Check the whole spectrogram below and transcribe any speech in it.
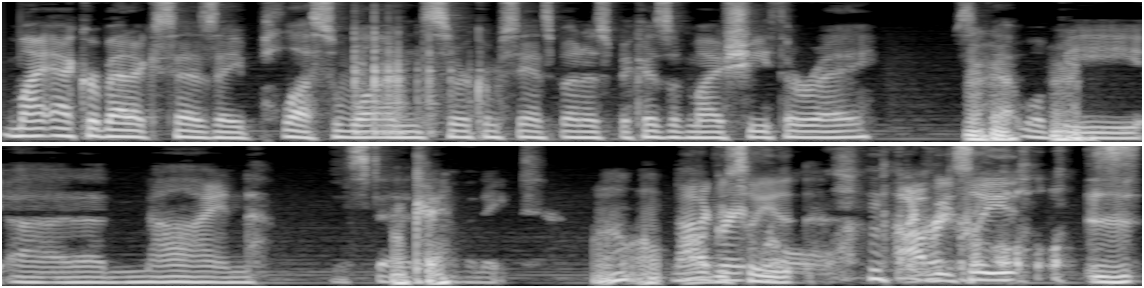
My acrobatics has a plus one circumstance bonus because of my sheath array. So Mhm, that will be uh, nine instead Okay. of an eight. Well, Not obviously, a great roll. Not a great obviously- z-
